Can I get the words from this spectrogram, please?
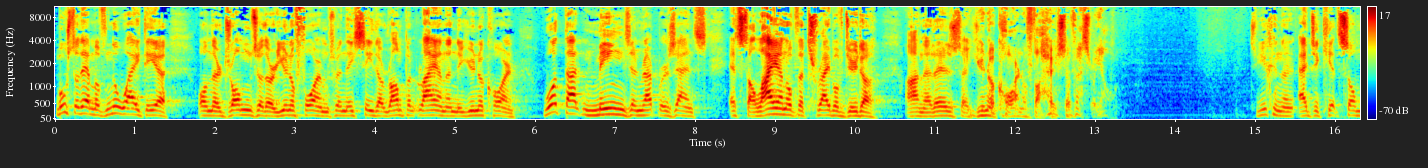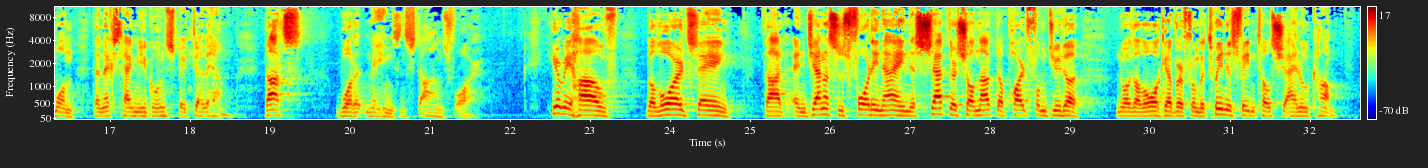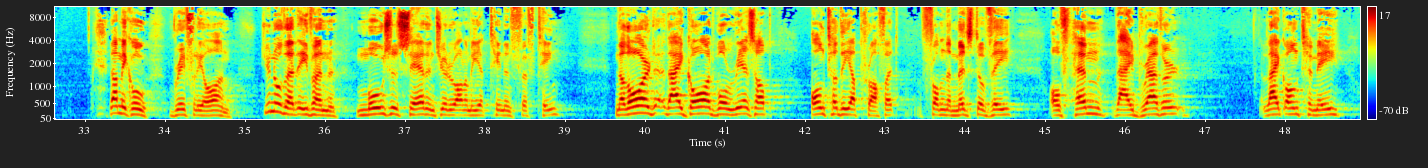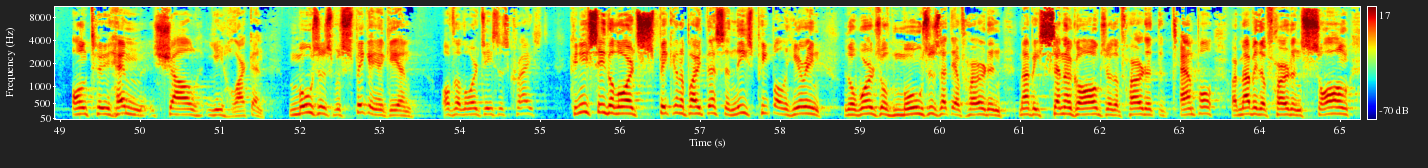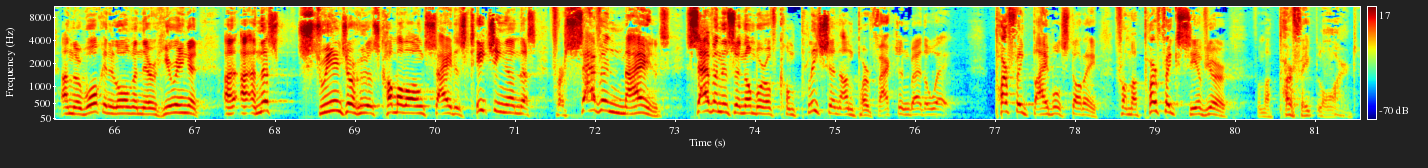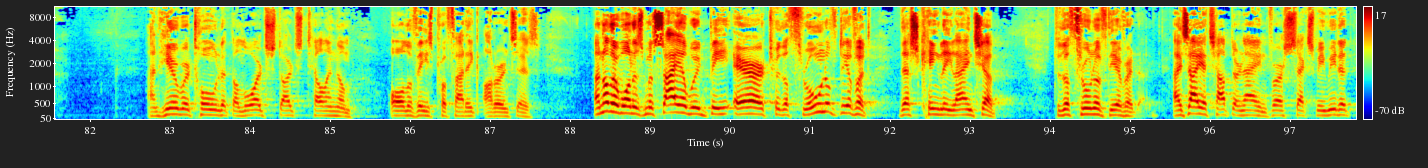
Most of them have no idea on their drums or their uniforms when they see the rampant lion and the unicorn. What that means and represents, it's the lion of the tribe of Judah, and it is the unicorn of the house of Israel. So you can educate someone the next time you go and speak to them. That's what it means and stands for. Here we have the Lord saying that in Genesis 49, the scepter shall not depart from Judah, nor the lawgiver from between his feet until Shiloh come. Let me go briefly on. Do you know that even Moses said in Deuteronomy 18 and 15, The Lord thy God will raise up unto thee a prophet from the midst of thee, of him thy brethren, like unto me, unto him shall ye hearken. Moses was speaking again of the Lord Jesus Christ. Can you see the Lord speaking about this and these people hearing the words of Moses that they've heard in maybe synagogues or they've heard at the temple or maybe they've heard in song and they're walking along and they're hearing it and, this stranger who has come alongside is teaching them this for seven miles. Seven is a number of completion and perfection by the way. Perfect Bible study from a perfect Savior, from a perfect Lord. And here we're told that the Lord starts telling them all of these prophetic utterances. Another one is Messiah would be heir to the throne of David, this kingly lineship, to the throne of David. Isaiah chapter 9, verse 6, we read it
